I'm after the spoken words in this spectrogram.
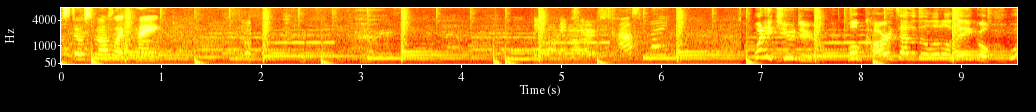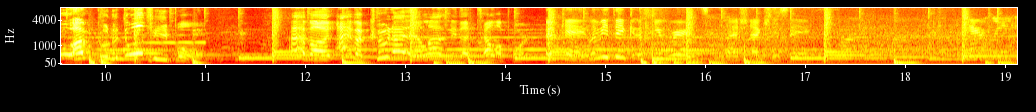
Still smells like paint. Cosplay? What did you do? Pull cards out of the little thing? Go, ooh, I'm gonna duel people. I have a I have a kunai that allows me to teleport. Okay, let me think a few words that I should actually say. Apparently, in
